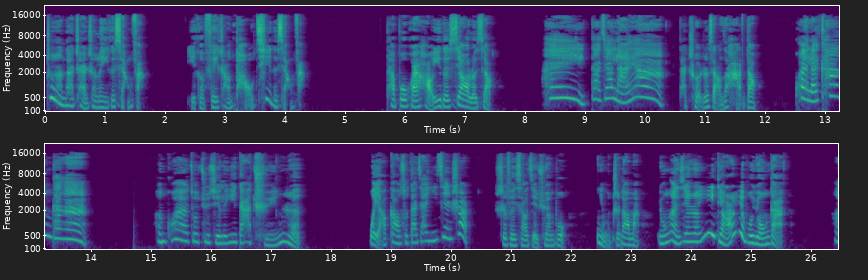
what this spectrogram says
这让她产生了一个想法。一个非常淘气的想法。他不怀好意的笑了笑：“嘿，大家来呀！”他扯着嗓子喊道：“快来看看啊！”很快就聚集了一大群人。我要告诉大家一件事儿，是非小姐宣布：“你们知道吗？勇敢先生一点儿也不勇敢。”啊，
